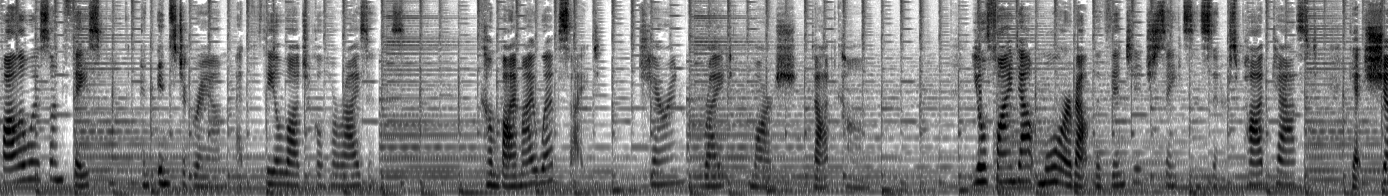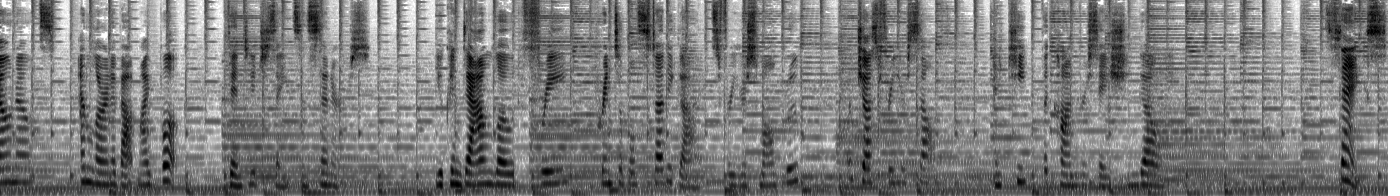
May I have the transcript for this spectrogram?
Follow us on Facebook and Instagram at Theological Horizons. Come by my website, KarenWrightMarsh.com. You'll find out more about the Vintage Saints and Sinners podcast, get show notes, and learn about my book, Vintage Saints and Sinners. You can download free printable study guides for your small group or just for yourself and keep the conversation going. Thanks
